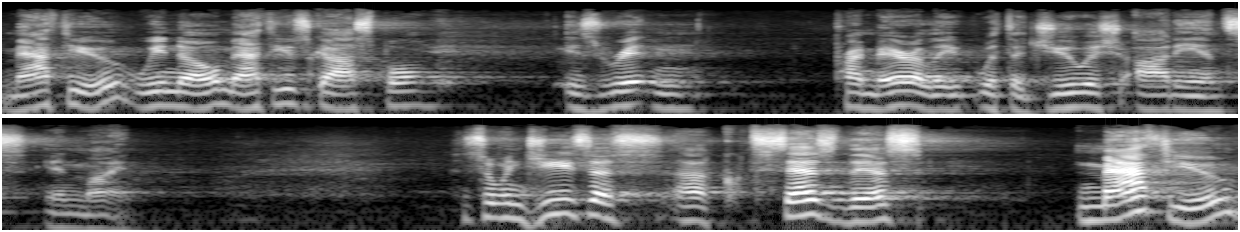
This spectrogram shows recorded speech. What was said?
Matthew, we know Matthew's gospel is written primarily with a Jewish audience in mind. So when Jesus uh, says this, Matthew,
